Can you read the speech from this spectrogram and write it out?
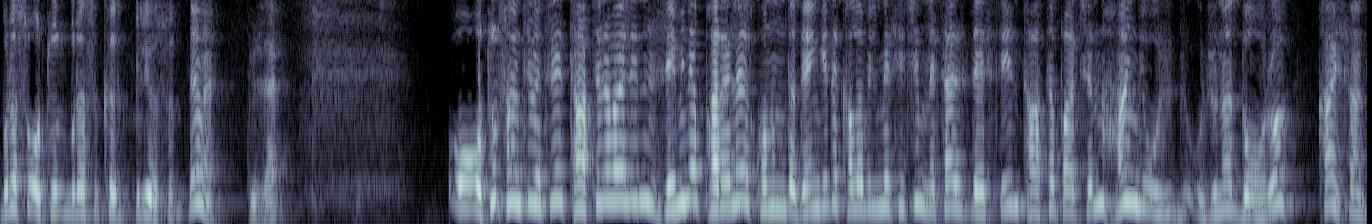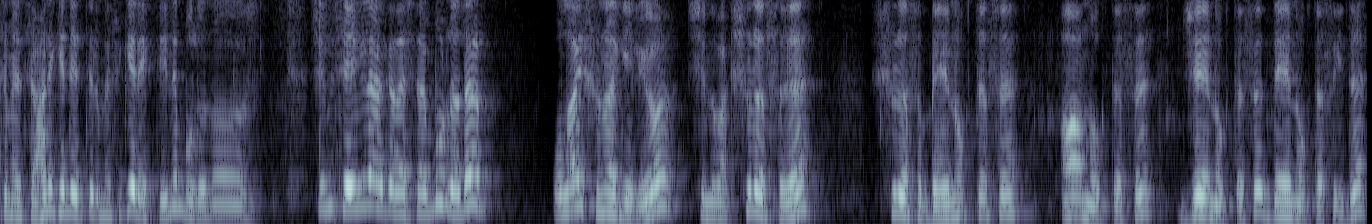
Burası 30, burası 40 biliyorsun değil mi? Güzel. O 30 santimetre tahterevallerin zemine paralel konumda dengede kalabilmesi için metal desteğin tahta parçanın hangi ucu- ucuna doğru kaç santimetre hareket ettirilmesi gerektiğini bulunuz. Şimdi sevgili arkadaşlar burada da olay şuna geliyor. Şimdi bak şurası, şurası B noktası, A noktası, C noktası, D noktasıydı.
